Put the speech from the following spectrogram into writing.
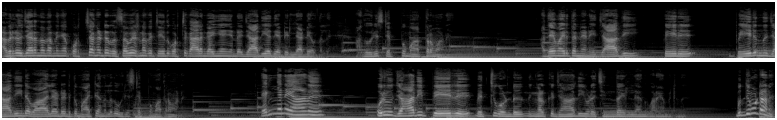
അവരുടെ വിചാരം എന്താണെന്ന് പറഞ്ഞു കഴിഞ്ഞാൽ കുറച്ച് അങ്ങോട്ട് റിസർവേഷനൊക്കെ ചെയ്ത് കുറച്ച് കാലം കഴിഞ്ഞ് കഴിഞ്ഞിട്ട് ജാതീയതയായിട്ട് ഇല്ലാണ്ടാവുന്നുള്ളത് അതൊരു സ്റ്റെപ്പ് മാത്രമാണ്. അതേമാതിരി തന്നെയാണ് ഈ ജാതി പേര് പേരിന്ന് ജാതിന്റെ വാലടെ എടുത്ത് മാറ്റുക എന്നുള്ളത് ഒരു സ്റ്റെപ്പ് മാത്രമാണ്. എങ്ങനെയാണ് ഒരു ജാതി പേര് വെച്ചുകൊണ്ട് നിങ്ങൾക്ക് ജാതിയുടെ ചിന്ത ഇല്ല എന്ന് പറയാൻ പറ്റുന്നത്. ബുദ്ധിമുട്ടാണ്.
